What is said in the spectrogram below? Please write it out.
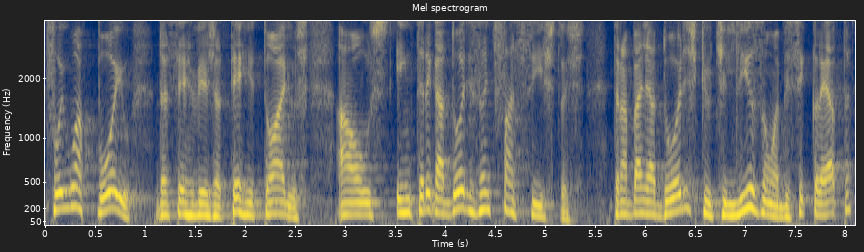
foi o apoio da cerveja Territórios aos entregadores antifascistas, trabalhadores que utilizam a bicicleta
